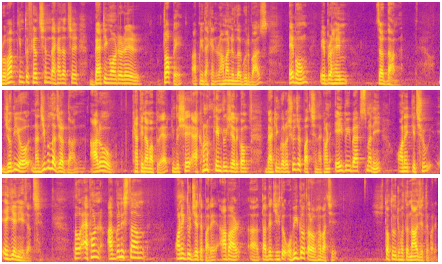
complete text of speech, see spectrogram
প্রভাব কিন্তু ফেলছেন, দেখা যাচ্ছে ব্যাটিং অর্ডারের টপে আপনি দেখেন, রহমানুল্লাহ গুরবাজ এবং ইব্রাহিম জারদান। যদিও নাজিবুল্লাহ জারদান আরও খ্যাতিনামা প্লেয়ার কিন্তু সে এখনও কিন্তু সেরকম ব্যাটিং করার সুযোগ পাচ্ছে না, কারণ এই দুই ব্যাটসম্যানই অনেক কিছু এগিয়ে নিয়ে যাচ্ছে। তো এখন আফগানিস্তান অনেক দূর যেতে পারে, আবার তাদের যেহেতু অভিজ্ঞতার অভাব আছে ততদূর হতে নাও যেতে পারে।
